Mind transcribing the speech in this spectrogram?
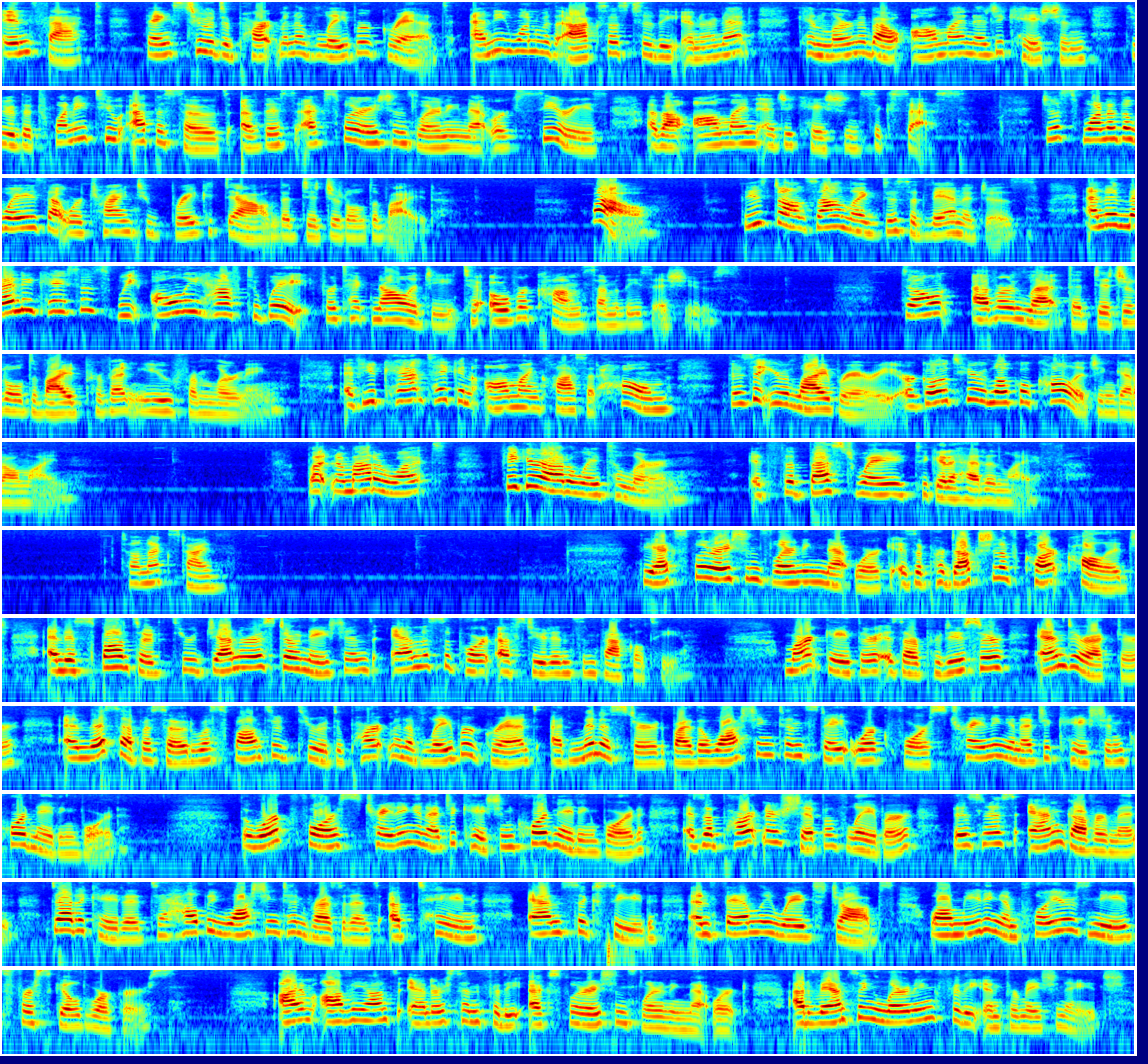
In fact, thanks to a Department of Labor grant, anyone with access to the internet can learn about online education through the 22 episodes of this Explorations Learning Network series about online education success. Just one of the ways that we're trying to break down the digital divide. Wow, these don't sound like disadvantages. And in many cases, we only have to wait for technology to overcome some of these issues. Don't ever let the digital divide prevent you from learning. If you can't take an online class at home, visit your library or go to your local college and get online. But no matter what, figure out a way to learn. It's the best way to get ahead in life. Till next time. The Explorations Learning Network is a production of Clark College and is sponsored through generous donations and the support of students and faculty. Mark Gaither is our producer and director, and this episode was sponsored through a Department of Labor grant administered by the Washington State Workforce Training and Education Coordinating Board. The Workforce Training and Education Coordinating Board is a partnership of labor, business, and government dedicated to helping Washington residents obtain and succeed in family wage jobs while meeting employers' needs for skilled workers. I'm Aviance Anderson for the Explorations Learning Network, advancing learning for the information age.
